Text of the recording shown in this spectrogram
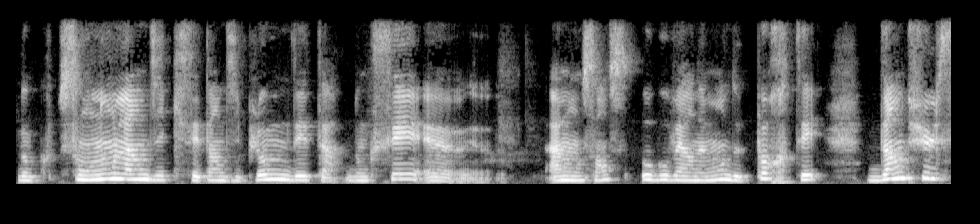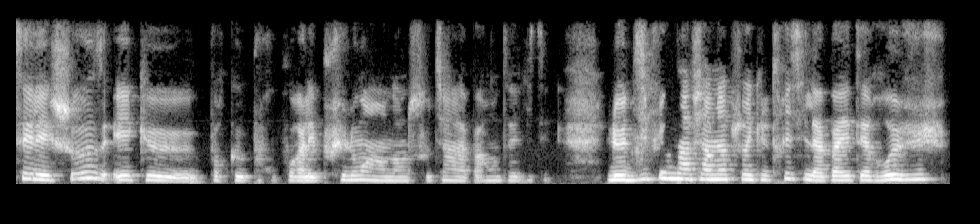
Donc, son nom l'indique, c'est un diplôme d'État. Donc, c'est euh, à mon sens, au gouvernement de porter, d'impulser les choses et que pour, aller plus loin dans le soutien à la parentalité. Le diplôme d'infirmière puricultrice, il n'a pas été revu.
